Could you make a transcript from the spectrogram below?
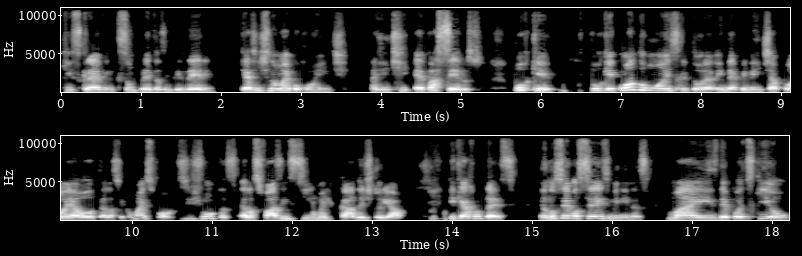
que escrevem, que são pretas, entenderem que a gente não é concorrente, a gente é parceiros. Por quê? Porque quando uma escritora independente apoia a outra, elas ficam mais fortes e juntas elas fazem sim um mercado editorial. O que, que acontece? Eu não sei vocês, meninas, mas depois que eu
